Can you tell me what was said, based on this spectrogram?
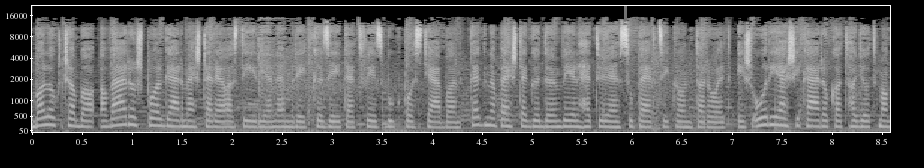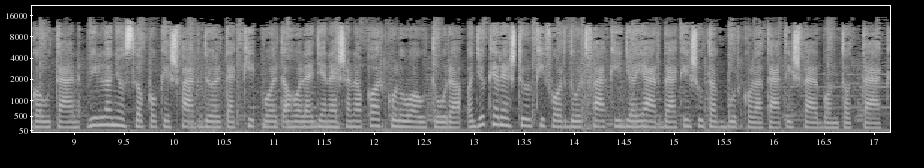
Balog Csaba, a város polgármestere azt írja nemrég közétett Facebook posztjában, tegnap este Gödön vélhetően szuperciklon tarolt, és óriási károkat hagyott maga után, villanyoszlopok és fák dőltek ki, volt ahol egyenesen a parkolóautóra, a gyökerestől kifordult fák így a járdák és utak burkolatát is felbontották.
